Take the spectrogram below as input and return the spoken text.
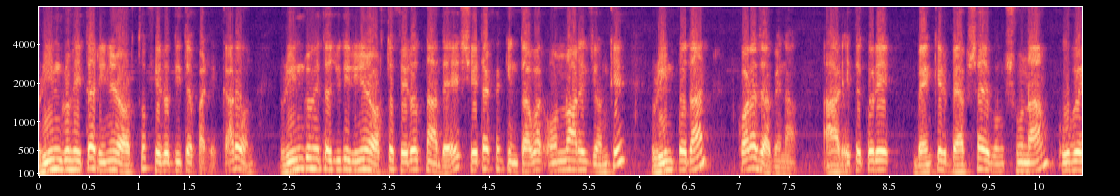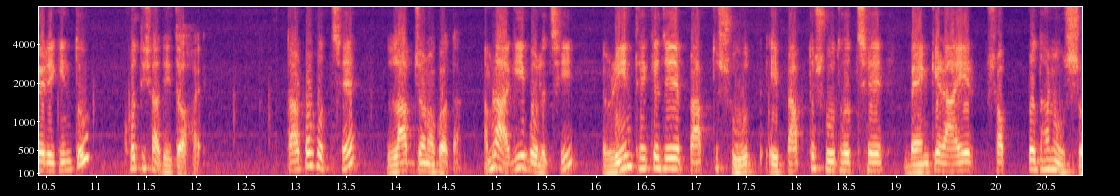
ঋণ গ্রহীতা ঋণের অর্থ ফেরত দিতে পারে। কারণ ঋণ গ্রহীতা যদি ঋণের অর্থ ফেরত না দেয়, সে টাকা কিন্তু আবার অন্য আরেকজনকে ঋণ প্রদান করা যাবে না। আর এতে করে ব্যাংকের ব্যবসা এবং সুনাম উভয়েরই কিন্তু ক্ষতি সাধিত হয়। তারপর হচ্ছে লাভজনকতা। আমরা আগেই বলেছি, ঋণ থেকে যে প্রাপ্ত সুদ, এই প্রাপ্ত সুদ হচ্ছে ব্যাংকের আয়ের সব প্রধান উৎস।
